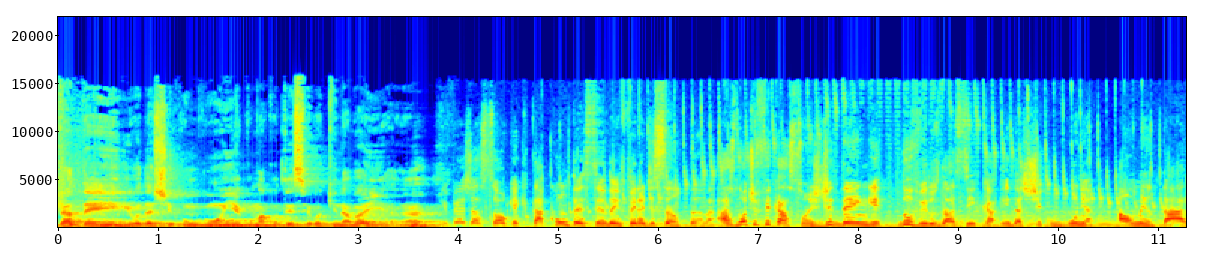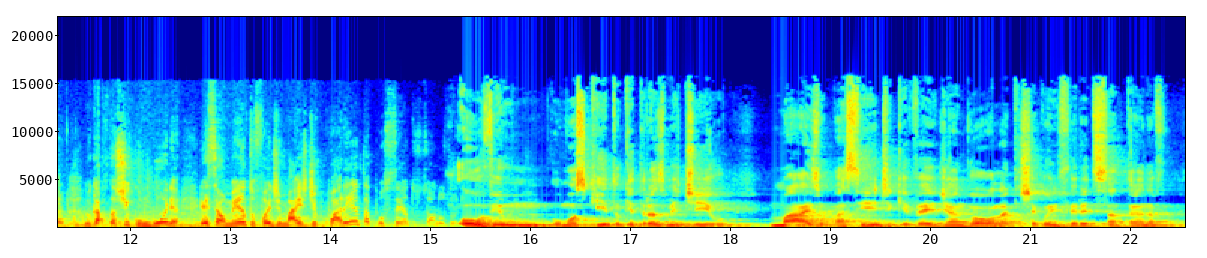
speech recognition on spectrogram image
da dengue ou da chikungunya, como aconteceu aqui na Bahia. Né? E veja só o que é está acontecendo em Feira de Santana. As notificações de dengue, do vírus da Zika e da chikungunya aumentaram. No caso da chikungunya, esse aumento foi de mais de 40% só nos últimos Houve um, o mosquito que transmitiu, mas o paciente que veio de Angola, que chegou em Feira de Santana,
